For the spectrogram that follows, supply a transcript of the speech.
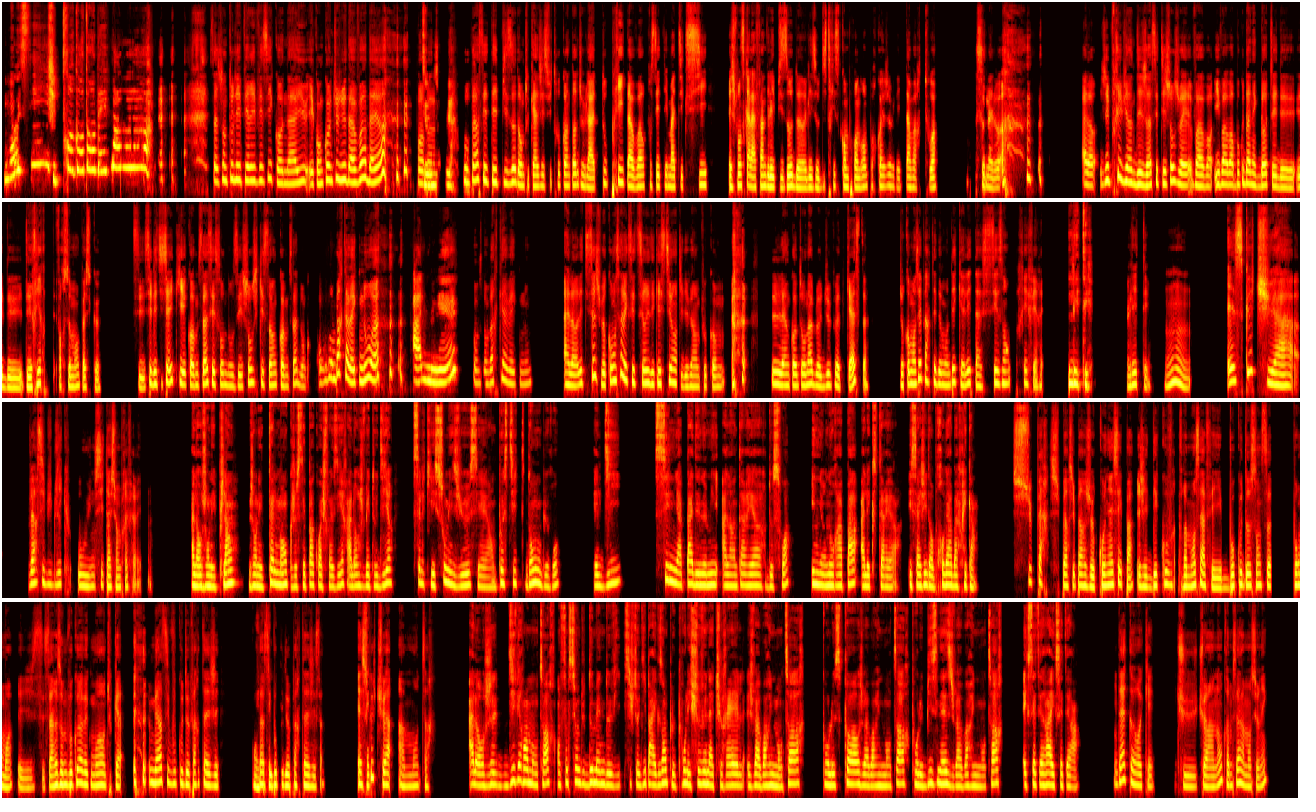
Moi aussi, je suis trop contente d'être là. Sachant tous les péripéties qu'on a eues et qu'on continue d'avoir d'ailleurs pour, euh, pour faire cet épisode. En tout cas, je suis trop contente. Je voulais à tout prix d'avoir pour ces thématiques-ci. Et je pense qu'à la fin de l'épisode, euh, les auditrices comprendront pourquoi je voulais t'avoir toi, personnellement. Alors, j'ai préviens déjà, cet échange va, va avoir, il va avoir beaucoup d'anecdotes et des, et des, des rires, forcément, parce que c'est, c'est Laetitia qui est comme ça, ce sont nos échanges qui sont comme ça. Donc, on vous embarque avec nous. Hein. Allez, on vous embarque avec nous. Alors, Laetitia, je vais commencer avec cette série de questions qui devient un peu comme l'incontournable du podcast. Je commençais par te demander quelle est ta saison préférée? L'été. L'été. Hmm. Est-ce que tu as verset biblique ou une citation préférée? Alors j'en ai plein, J'en ai tellement que je sais pas quoi choisir. Alors je vais te dire celle qui est sous mes yeux, c'est un post-it dans mon bureau. Elle dit s'il n'y a pas d'ennemi à l'intérieur de soi, il n'y en aura pas à l'extérieur. Il s'agit d'un proverbe africain. Super, super, super. Je connaissais pas. J'ai découvre vraiment ça fait beaucoup de sens pour moi. Et ça résonne beaucoup avec moi en tout cas. Merci beaucoup de partager. Merci beaucoup de partager ça. Est-ce que tu as un mentor? Alors, j'ai différents mentors en fonction du domaine de vie. Si je te dis par exemple pour les cheveux naturels, je vais avoir une mentor. Pour le sport, je vais avoir une mentor. Pour le business, je vais avoir une mentor, etc., etc. D'accord, ok. Tu, tu as un nom comme ça à mentionner?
